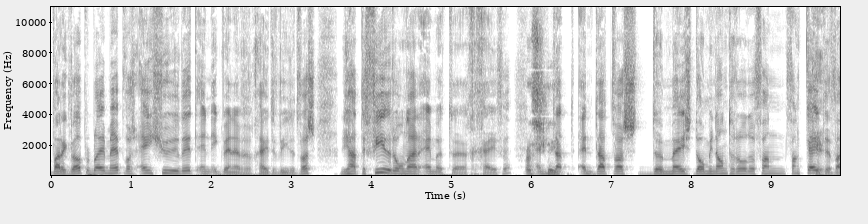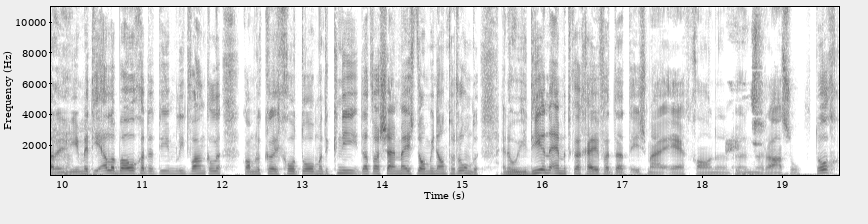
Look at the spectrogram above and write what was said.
waar ik wel problemen heb, was één jurylid. En ik ben even vergeten wie dat was. Die had de vierde ronde aan Emmet eh, gegeven. En dat, en dat was de meest dominante ronde van, van Keten. Waarin hij met die ellebogen, dat hij hem liet wankelen. kwam de god door met de knie. Dat was zijn meest dominante ronde. En hoe je die aan Emmet kan geven, dat is mij echt gewoon een, een raadsel. Toch?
